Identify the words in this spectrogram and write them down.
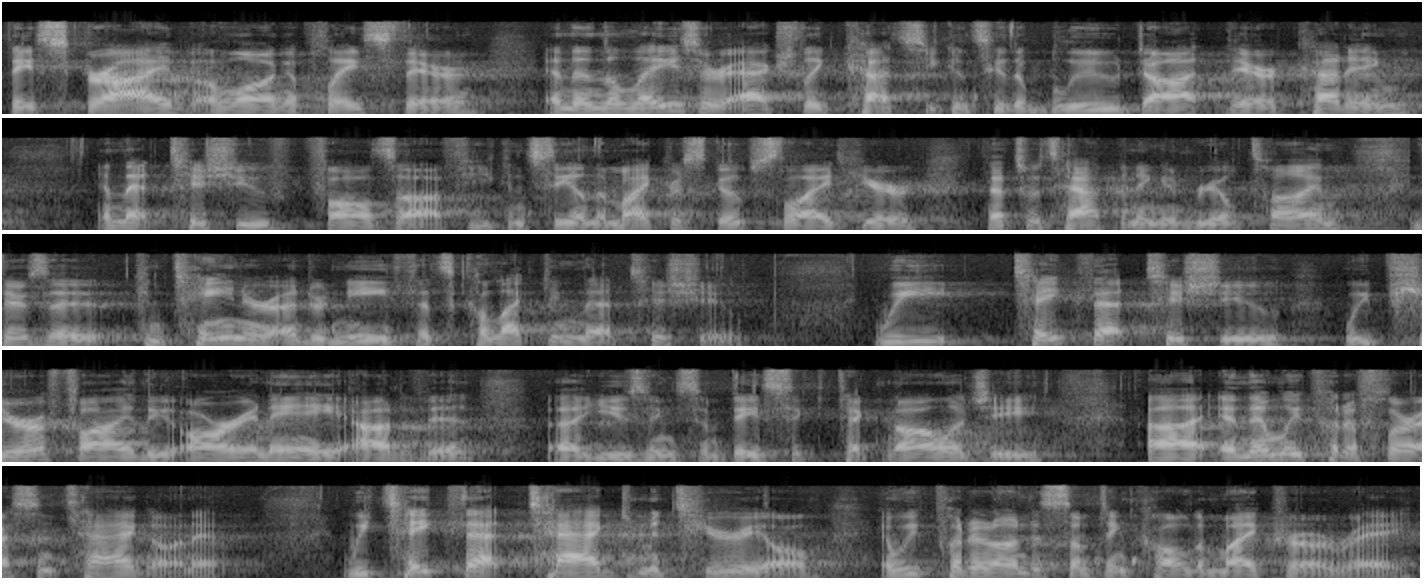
they scribe along a place there, and then the laser actually cuts. You can see the blue dot there cutting, and that tissue falls off. You can see on the microscope slide here, that's what's happening in real time. There's a container underneath that's collecting that tissue. We take that tissue, we purify the RNA out of it uh, using some basic technology, uh, and then we put a fluorescent tag on it. We take that tagged material and we put it onto something called a microarray.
